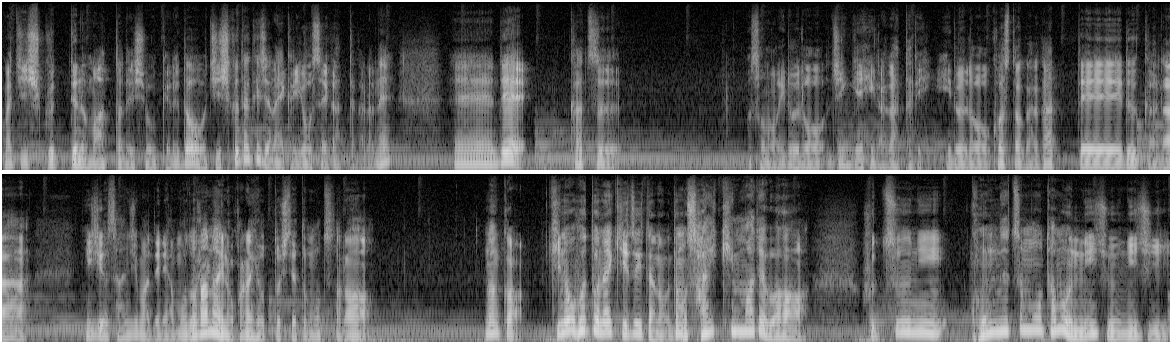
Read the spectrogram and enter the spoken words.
まあ、自粛っていうのもあったでしょうけれど自粛だけじゃないか要請があったからね、えー、でかつそのいろいろ人件費が上がったりいろいろコストが上がってるから23時までには戻らないのかなひょっとしてと思ってたら。なんか昨日ふとね気づいたの。でも最近までは普通に今月も多分22時、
